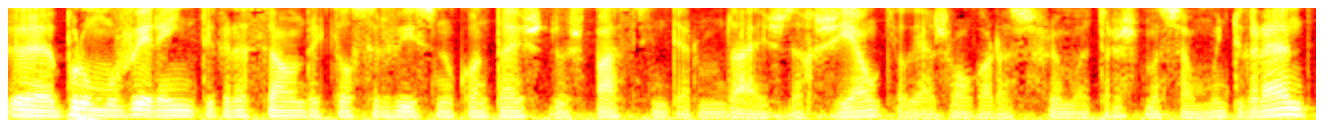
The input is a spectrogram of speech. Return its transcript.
uh, promover a integração daquele serviço no contexto dos espaços intermodais da região, que aliás vão agora sofrer uma transformação muito grande,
